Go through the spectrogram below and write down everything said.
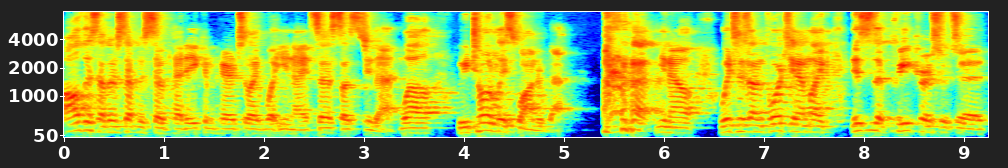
all this other stuff is so petty compared to like what unites us. Let's do that. Well, we totally squandered that, you know, which is unfortunate. I'm like, this is a precursor to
